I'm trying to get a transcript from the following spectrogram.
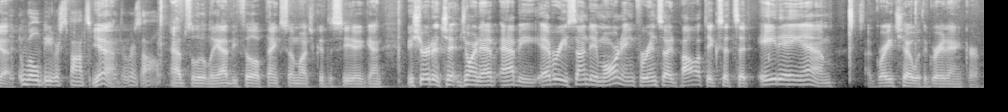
yeah. will be responsible yeah. for the results. Absolutely. Abby Phillip, thanks so much. Good to see you again. Be sure to join Abby every Sunday morning for Inside Politics. It's at 8 a.m. A great show with a great anchor.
